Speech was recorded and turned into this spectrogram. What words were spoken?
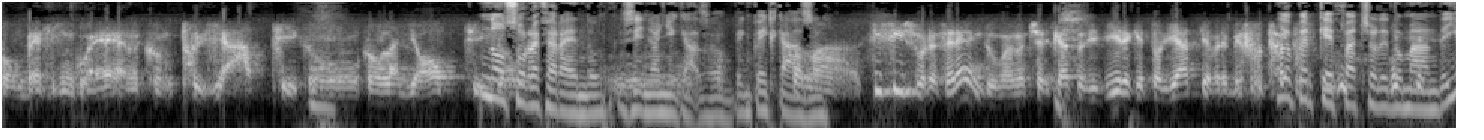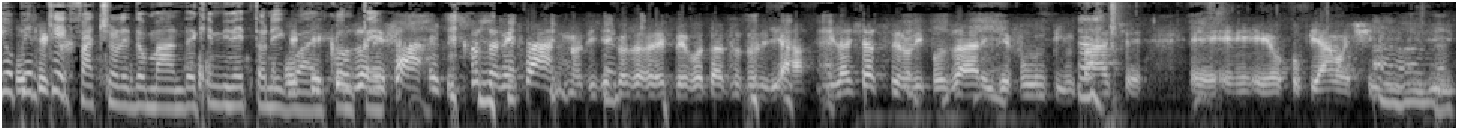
con Berlinguer, con Togliatti, con, con Lagliotti. Non con... sul referendum, sì, in ogni caso, in quel caso. Insomma, sì, sì, sul referendum, hanno cercato di dire che Togliatti avrebbe votato. Io perché faccio le domande? Io perché faccio le domande che mi mettono i guai? E che, cosa ne, sa, e che cosa ne sanno di che cosa avrebbe votato Togliatti? Lasciassero riposare i defunti in pace e, e, occupiamoci ah, di,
